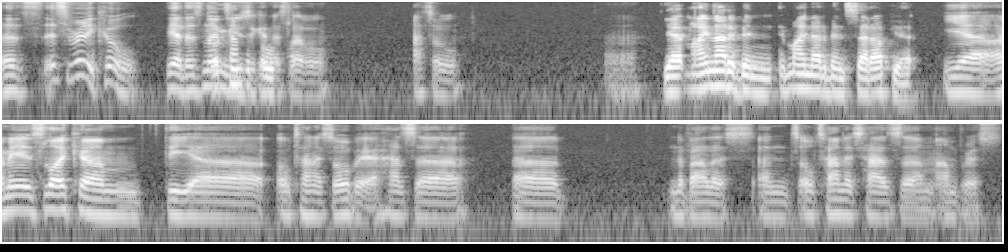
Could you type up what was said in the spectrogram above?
it's it's really cool. Yeah, there's no music in this level, at all. Uh, Yeah, it might not have been it might not have been set up yet. yeah, I mean it's like um the uh, Oltanis orbit has uh, uh, Novalis and Oltanis has um, Umbris.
